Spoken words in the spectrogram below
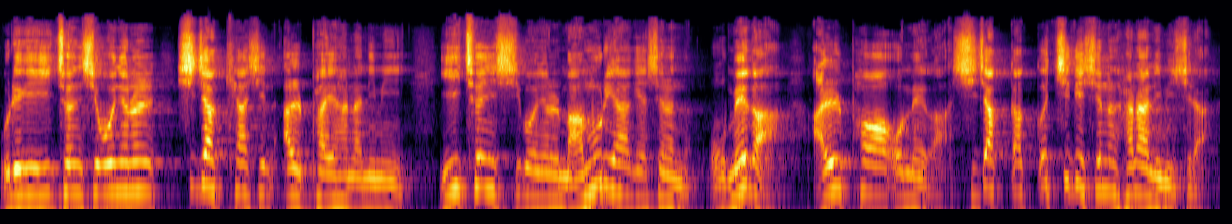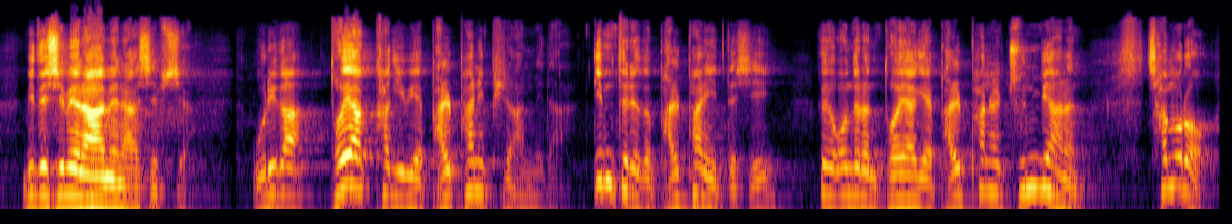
우리에게 2015년을 시작해 하신 알파의 하나님이 2015년을 마무리하게 하시는 오메가, 알파와 오메가, 시작과 끝이 되시는 하나님이시라 믿으시면 아멘 하십시오. 우리가 도약하기 위해 발판이 필요합니다. 띠틀에도 발판이 있듯이 그래서 오늘은 도약의 발판을 준비하는 참으로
